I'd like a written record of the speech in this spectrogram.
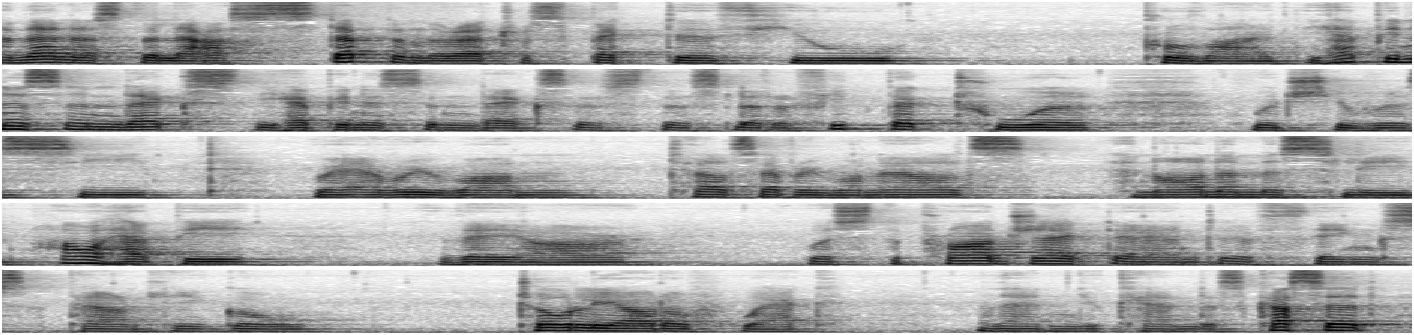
And then, as the last step in the retrospective, you provide the happiness index. The happiness index is this little feedback tool which you will see where everyone tells everyone else anonymously how happy they are with the project and if things apparently go totally out of whack then you can discuss it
